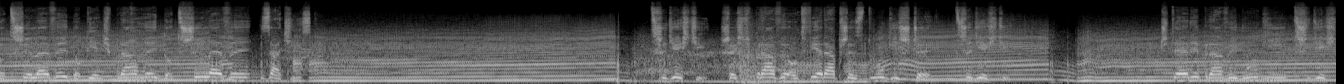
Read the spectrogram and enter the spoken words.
Do 3 lewy, do 5 prawy, do 3 lewy, zacisk. 30. 6 prawy otwiera przez długi szczyt. 30. 4 prawy długi, 30.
